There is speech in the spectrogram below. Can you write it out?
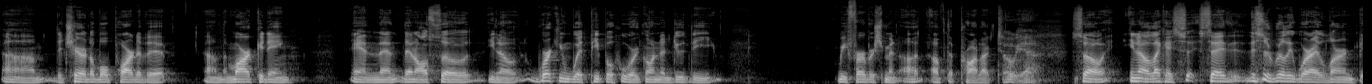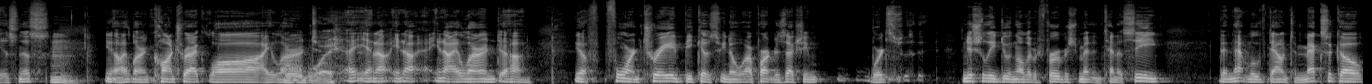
um, the charitable part of it, um, the marketing and then then also you know working with people who are going to do the refurbishment of, of the product. Oh yeah. So, you know, like I say, this is really where I learned business. You know, I learned contract law. I learned, oh boy. uh, you know, you know, you know, I learned, um, you know, foreign trade because you know our partners actually were initially doing all the refurbishment in Tennessee. Then that moved down to Mexico,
